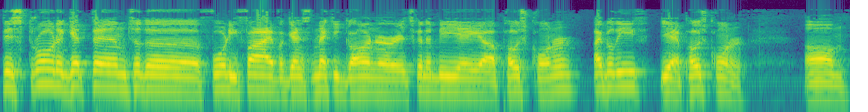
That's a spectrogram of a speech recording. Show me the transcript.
this throw to get them to the 45 against Mekhi Garner, it's gonna be a, uh, post corner, I believe. Yeah, post corner. Um,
